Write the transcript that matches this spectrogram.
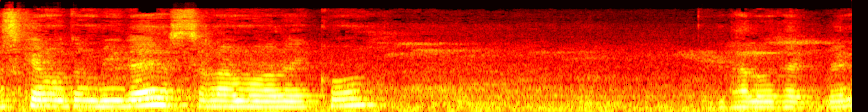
আজকের মতন বিদায়, আসসালামু আলাইকুম। ভালো থাকবেন।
